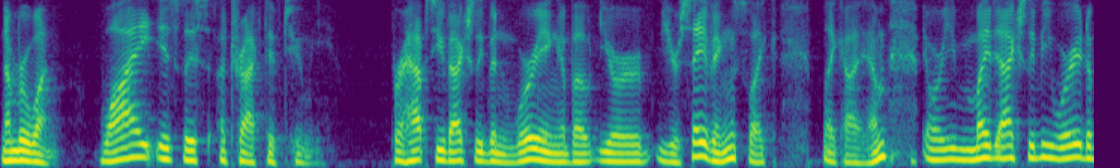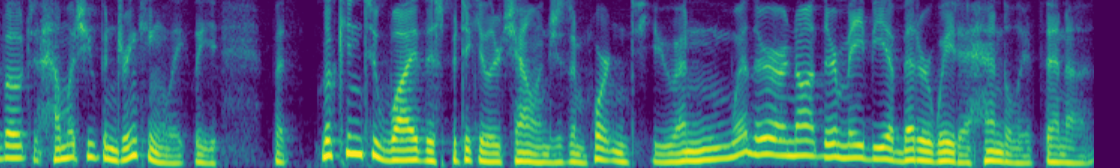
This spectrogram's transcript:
Number one, why is this attractive to me? Perhaps you've actually been worrying about your your savings like like I am, or you might actually be worried about how much you've been drinking lately. But look into why this particular challenge is important to you and whether or not there may be a better way to handle it than a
